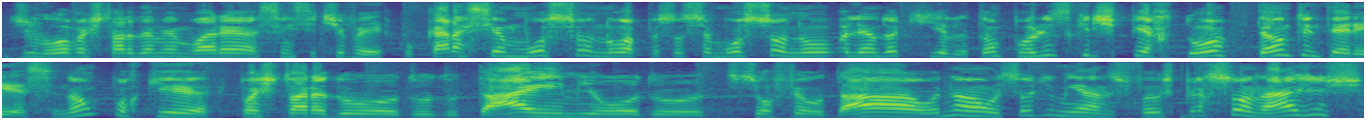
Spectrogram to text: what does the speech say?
de novo, a história da memória sensitiva aí. O cara se emocionou, a pessoa se emocionou lendo aquilo. Então, por isso que despertou tanto interesse. Não porque pô, a história do, do, do Daime ou do, do Sr. Feudal, não, isso é de menos. Foi os personagens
